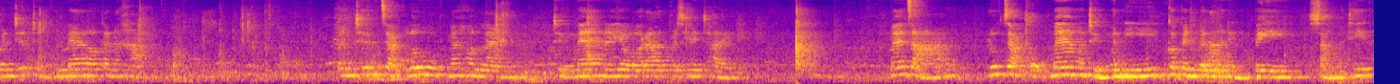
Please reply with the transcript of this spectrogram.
บันทึกถึงคุณแม่แล้วกันนะคะ บันทึกจากลูกณฮอลแลนด์ถึงแม่ณเยาวราชประเทศไทย แม่จ๋าลูกจากอกแม่มาถึงวันนี้ก็เป็นเวลาหนึ่งปีสามอาทิตย์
